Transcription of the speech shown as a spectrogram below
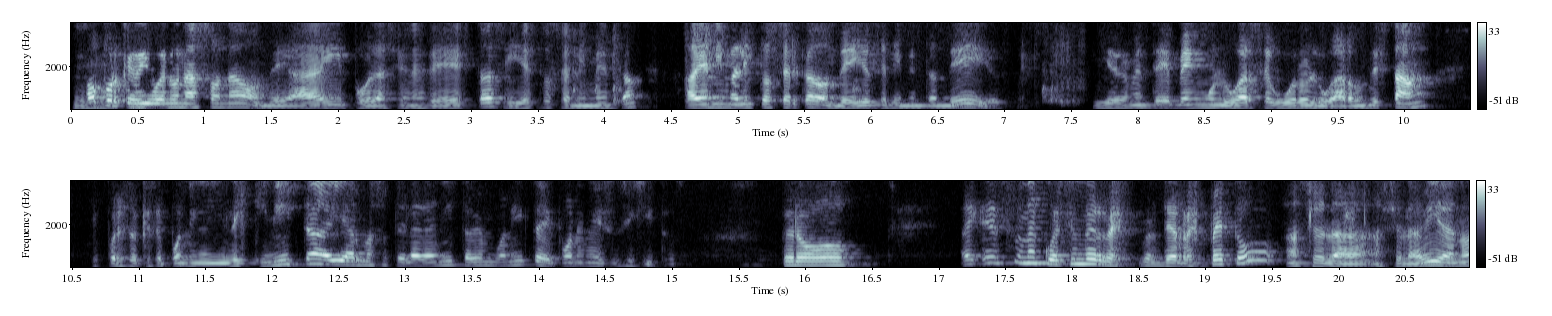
O porque vivo en una zona donde hay poblaciones de estas y estos se alimentan. Hay animalitos cerca donde ellos se alimentan de ellos. Pues. Y obviamente ven un lugar seguro, el lugar donde están. Y por eso que se ponen ahí en la esquinita y arman su telarañita bien bonita y ponen ahí sus hijitos. Pero es una cuestión de, de, respeto hacia la, hacia la vida, ¿no?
